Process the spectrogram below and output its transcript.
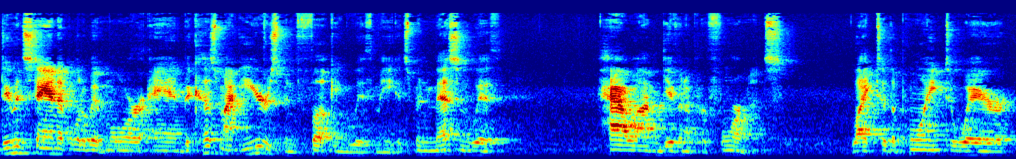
doing stand up a little bit more and because my ear's been fucking with me, it's been messing with how I'm giving a performance. Like to the point to where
